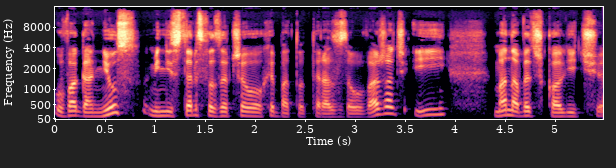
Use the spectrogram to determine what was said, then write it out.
Uwaga, news. Ministerstwo zaczęło chyba to teraz zauważać i ma nawet szkolić e,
